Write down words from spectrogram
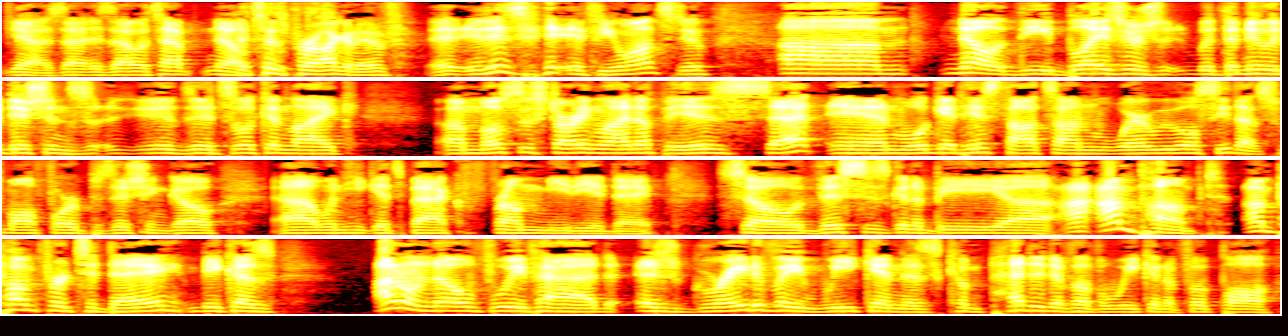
yeah. Is that is that what's happening? No, it's his prerogative. it, it is if he wants to. Um, no, the Blazers with the new additions, it, it's looking like uh, most of the starting lineup is set, and we'll get his thoughts on where we will see that small forward position go uh, when he gets back from media day. So this is going to be. Uh, I, I'm pumped. I'm pumped for today because I don't know if we've had as great of a weekend, as competitive of a weekend of football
